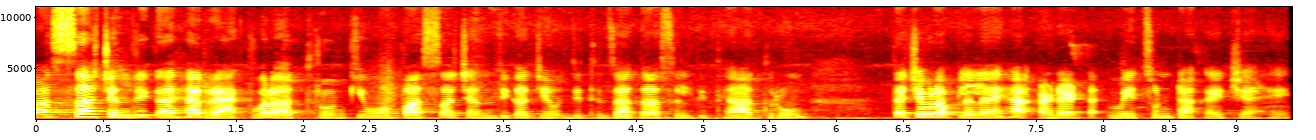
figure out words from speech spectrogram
पाच सहा चंद्रिका ह्या रॅकवर आथरून किंवा पाच सहा चंद्रिका जे जिथे जागा असेल तिथे आथरून त्याच्यावर आपल्याला ह्या अड्या टा वेचून टाकायच्या आहे.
